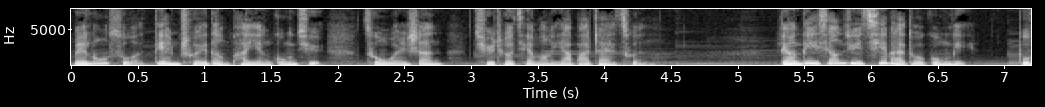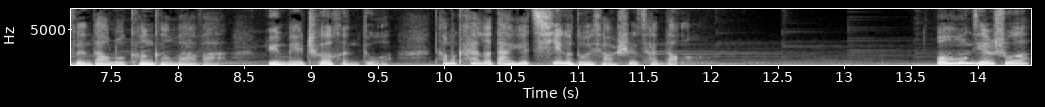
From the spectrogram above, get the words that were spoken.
梅龙索、电锤等攀岩工具，从文山驱车前往鸭巴寨村。两地相距七百多公里。部分道路坑坑洼洼，运煤车很多，他们开了大约七个多小时才到。王洪杰说：“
